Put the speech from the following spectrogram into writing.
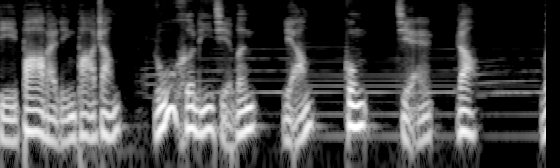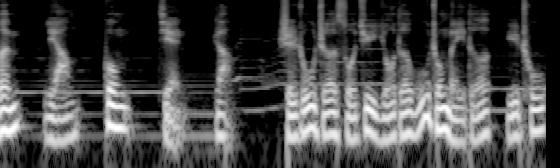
第八百零八章如何理解温良恭俭让？温良恭俭让是儒者所具有的五种美德。语出《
